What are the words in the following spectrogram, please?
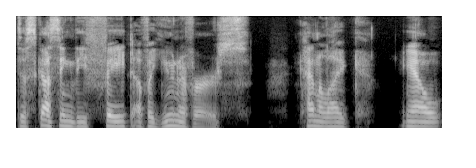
discussing the fate of a universe, kind of like you know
